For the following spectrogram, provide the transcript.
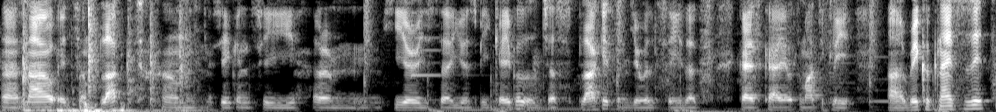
Uh, now it's unplugged. Um, as you can see, um, here is the USB cable. Just plug it and you will see that Sky automatically uh, recognizes it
